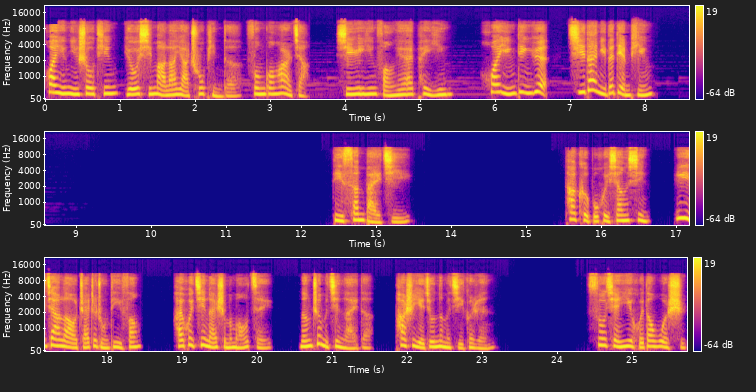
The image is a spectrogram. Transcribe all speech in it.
欢迎您收听由喜马拉雅出品的《风光二嫁》，喜运音房 AI 配音。欢迎订阅，期待你的点评。第三百集，他可不会相信厉家老宅这种地方还会进来什么毛贼，能这么进来的，怕是也就那么几个人。苏浅一回到卧室。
